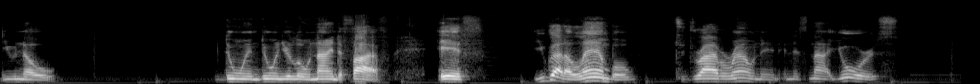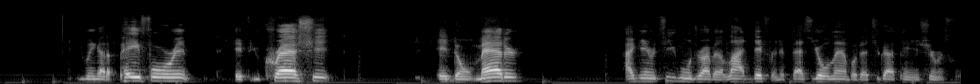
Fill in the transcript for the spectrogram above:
you know doing doing your little nine to five. If you got a Lambo to drive around in and it's not yours, you ain't got to pay for it. If you crash it, it don't matter. I guarantee you're gonna drive it a lot different if that's your Lambo that you got to pay insurance for.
